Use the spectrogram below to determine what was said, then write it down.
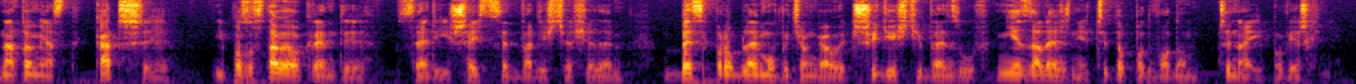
Natomiast K3 i pozostałe okręty serii 627 bez problemu wyciągały 30 węzłów, niezależnie czy to pod wodą, czy na jej powierzchni.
